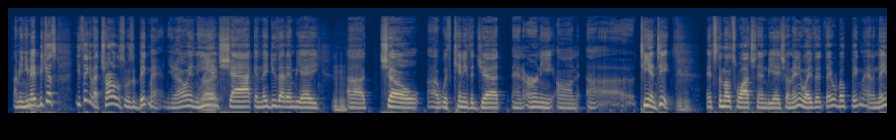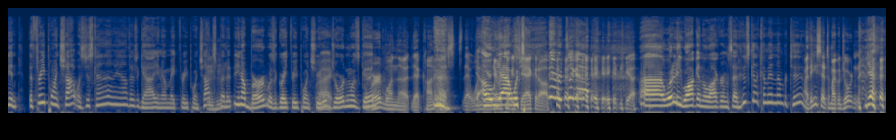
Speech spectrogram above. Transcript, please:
I mean, he made because you think about it, Charles was a big man, you know, and he Right. and Shaq, and they do that NBA uh, show uh, with Kenny the Jet and Ernie on uh, TNT. It's the most watched NBA show. And anyway, that they were both big man, and they didn't. The three point shot was just kind of, you know, there's a guy, you know, make three point shots. But it, you know, Bird was a great three point shooter. Right. Jordan was good. Bird won the, that contest that one Yeah, year. oh, yeah, took his which- jacket off. Never took it off. yeah. Uh, what did he walk in the locker room and said? Who's going to come in number two? I think he said it to Michael Jordan. Yeah.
